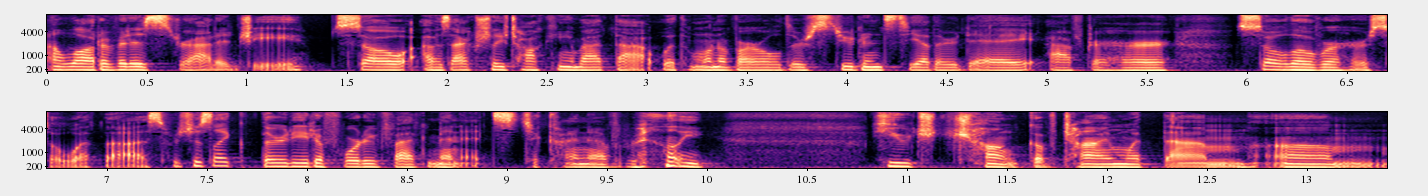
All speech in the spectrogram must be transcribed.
A lot of it is strategy. So I was actually talking about that with one of our older students the other day after her solo rehearsal with us, which is like 30 to 45 minutes to kind of really huge chunk of time with them um,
